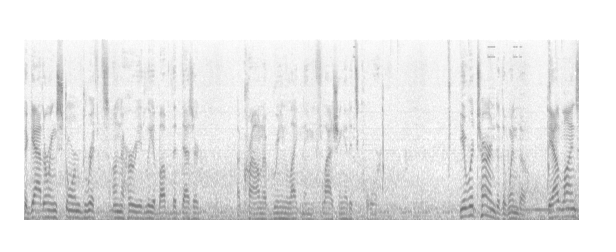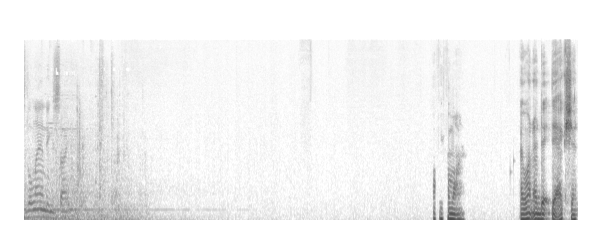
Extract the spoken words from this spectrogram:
The gathering storm drifts unhurriedly above the desert, a crown of green lightning flashing at its core. You return to the window. The outlines of the landing site. Come on. I want a the, the action.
